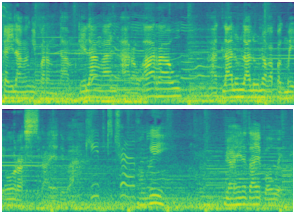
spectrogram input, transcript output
Kailangan iparamdam. Kailangan araw-araw at lalong-lalo na kapag may oras tayo, di ba? Okay. Biyahe na tayo pa uwi.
